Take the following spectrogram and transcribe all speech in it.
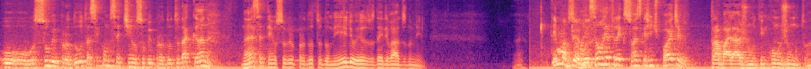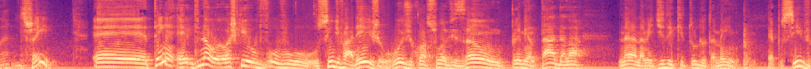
o, o, subproduto, assim como você tinha o subproduto da cana, né? Você tem o subproduto do milho e os derivados do milho. Né? Tem uma são, pergunta... são reflexões que a gente pode trabalhar junto, em conjunto, né? Isso aí. É, tem, é, não, eu acho que o, o, o Sim de Varejo, hoje com a sua visão implementada lá né, na medida que tudo também é possível,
